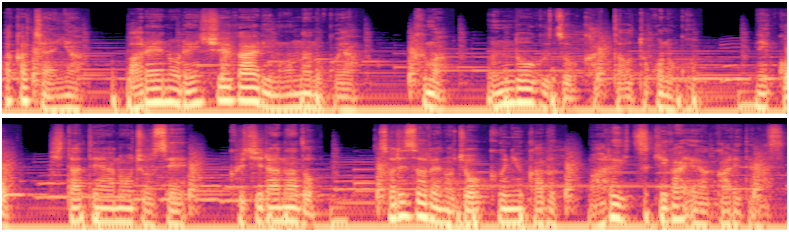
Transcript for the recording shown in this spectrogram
赤ちゃんやバレエの練習帰りの女の子やクマ運動靴を買った男の子猫仕立て屋の女性クジラなどそれぞれの上空に浮かぶ丸い月が描かれてます。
